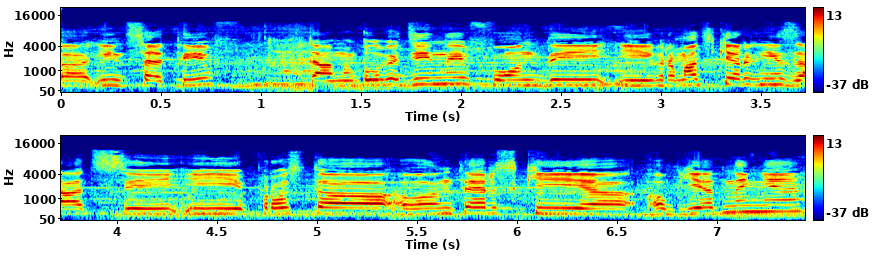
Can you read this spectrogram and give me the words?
е, ініціатив. Там і благодійні фонди, і громадські організації, і просто волонтерські об'єднання.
